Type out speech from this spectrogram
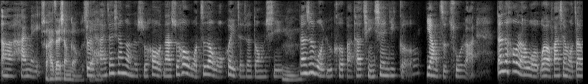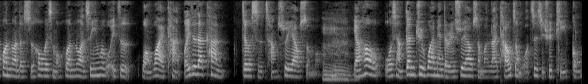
啊、呃，还没，是还在香港的时候。对，还在香港的时候，那时候我知道我会这些东西，嗯，但是我如何把它呈现一个样子出来？但是后来我我有发现，我在混乱的时候，为什么混乱？是因为我一直往外看，我一直在看。这个市场需要什么？嗯，然后我想根据外面的人需要什么来调整我自己去提供，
